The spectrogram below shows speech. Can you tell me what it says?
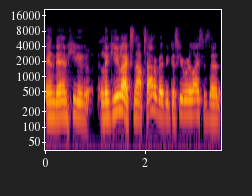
and then he like he like snaps out of it because he realizes that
